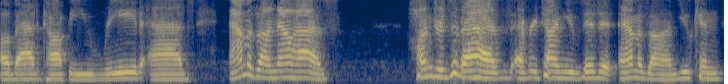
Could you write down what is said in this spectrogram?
of ad copy, you read ads. Amazon now has hundreds of ads every time you visit Amazon. You can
